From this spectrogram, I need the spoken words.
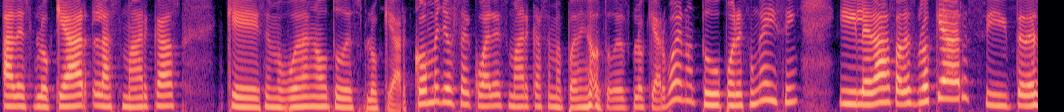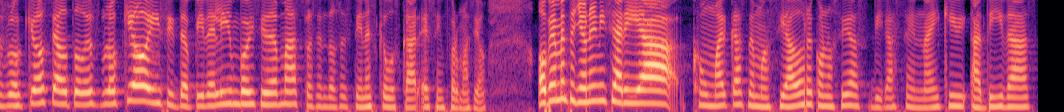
a desbloquear las marcas que se me puedan autodesbloquear. ¿Cómo yo sé cuáles marcas se me pueden autodesbloquear? Bueno, tú pones un ASIN y le das a desbloquear. Si te desbloqueó, se autodesbloqueó y si te pide el invoice y demás, pues entonces tienes que buscar esa información. Obviamente yo no iniciaría con marcas demasiado reconocidas, dígase Nike, Adidas,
